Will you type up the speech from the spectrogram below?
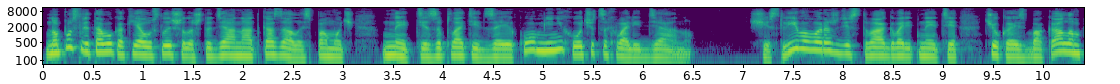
Но после того, как я услышала, что Диана отказалась помочь Нетти заплатить за ЭКО, мне не хочется хвалить Диану. «Счастливого Рождества», — говорит Нетти, чукаясь бокалом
